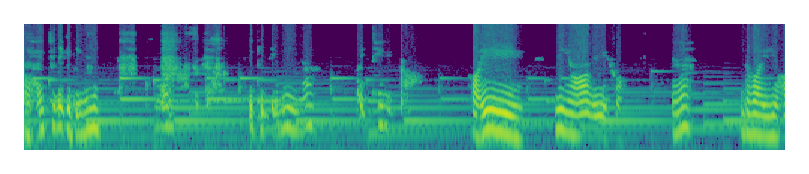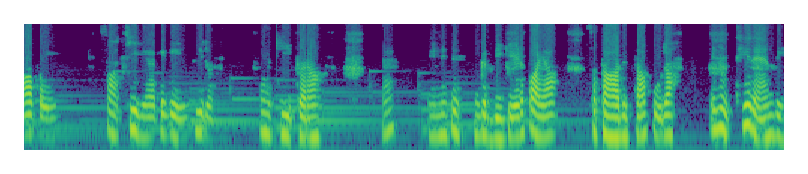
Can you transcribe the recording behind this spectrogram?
ਆਹ ਇੱਥੇ ਦੇ ਕਿਤੇ ਨਹੀਂ ਕਿਤੇ ਨਹੀਂ ਨਾ ਇੱਥੇ ਵੇਖਾਂ। ਹਾਏ ਨਹੀਂ ਆ ਵੇਖ, ਹੈ। ਦਵਾਈ ਆ ਪਈ। ਸੱਚ ਹੀ ਕਹਿ ਕੇ ਗਈ ਫਿਰ। ਹੁਣ ਕੀ ਕਰਾਂ? ਹੈ? ਇਹਨੇ ਤੇ ਗੱਦੀ ਗੇੜ ਪਾਇਆ, ਸਤਾ ਦਿੱਤਾ ਪੂਰਾ। ਇਹਨੂੰ ਇੱਥੇ ਰਹਿਣ ਦੇ।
